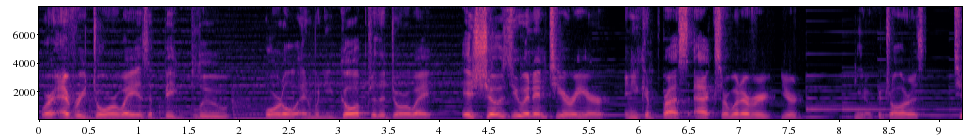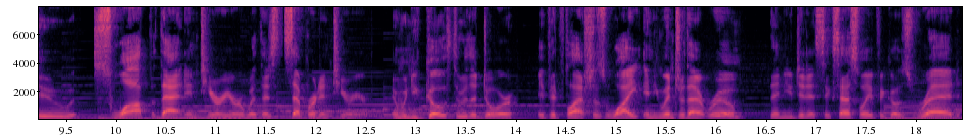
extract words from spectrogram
where every doorway is a big blue portal, and when you go up to the doorway, it shows you an interior, and you can press X or whatever your you know controller is to swap that interior with a separate interior. And when you go through the door, if it flashes white and you enter that room, then you did it successfully. If it goes red,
